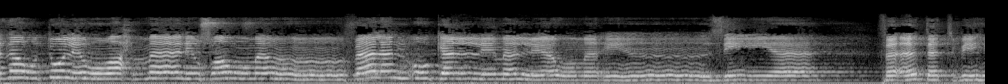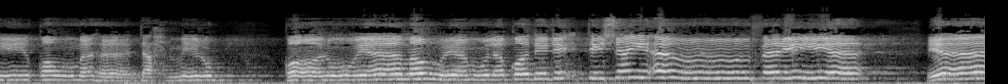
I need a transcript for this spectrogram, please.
نذرت للرحمن صوما فلن أكلم اليوم إنسيا فأتت به قومها تحمله قالوا يا مريم لقد جئت شيئا فريا يا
